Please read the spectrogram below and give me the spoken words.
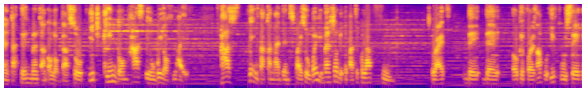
entertainment, and all of that. So each kingdom has a way of life, has things that can identify. So when you mention a particular food, right? The the okay, for example, if we say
